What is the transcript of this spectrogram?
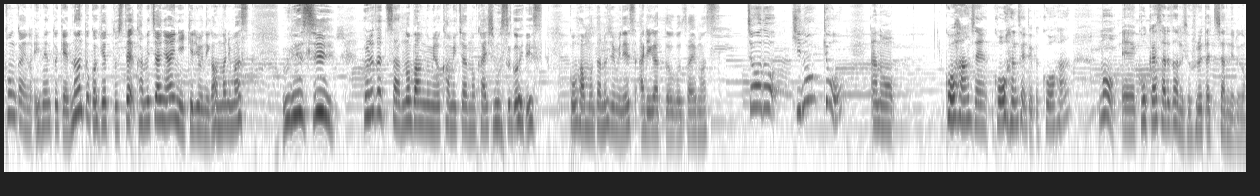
今回のイベント券、なんとかゲットして、かみちゃんに会いに行けるように頑張ります。嬉しい。古舘さんの番組のかみちゃんの開始もすごいです。後半も楽しみです。ありがとうございます。ちょうど、昨日今日あの、後半戦後半戦というか後半も、えー、公開されたんですよ古舘チャンネルの、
